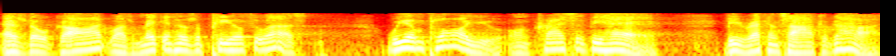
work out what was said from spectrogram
as though God was making his appeal to us. We implore you on Christ's behalf, be reconciled to God.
